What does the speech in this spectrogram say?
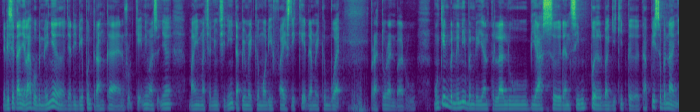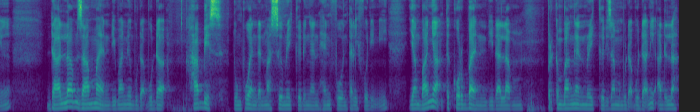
Jadi saya tanyalah apa bendanya. Jadi dia pun terangkan fruit cake ni maksudnya main macam ni macam ni tapi mereka modify sedikit dan mereka buat peraturan baru. Mungkin benda ni benda yang terlalu biasa dan simple bagi kita tapi sebenarnya dalam zaman di mana budak-budak habis tumpuan dan masa mereka dengan handphone, telefon ini yang banyak terkorban di dalam perkembangan mereka di zaman budak-budak ni adalah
